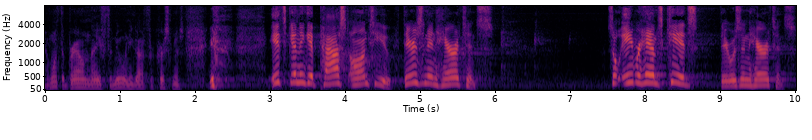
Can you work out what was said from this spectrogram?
I want the brown knife, the new one he got for Christmas. it's going to get passed on to you. There's an inheritance. So, Abraham's kids, there was an inheritance.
